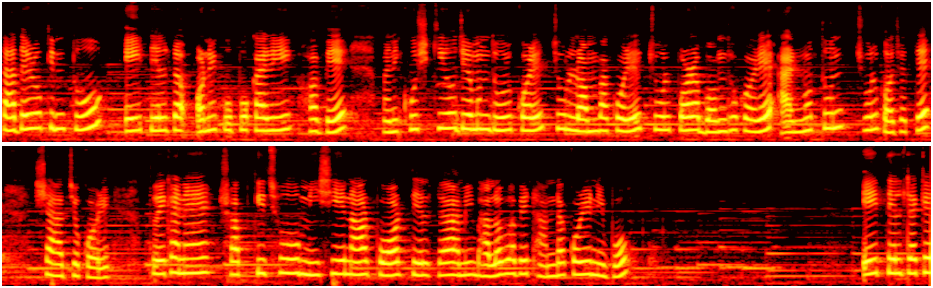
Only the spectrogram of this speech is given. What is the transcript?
তাদেরও কিন্তু এই তেলটা অনেক উপকারী হবে। মানে খুশকিও যেমন দূর করে, চুল লম্বা করে, চুল পড়া বন্ধ করে আর নতুন চুল গজাতে সাহায্য করে। তো এখানে সব কিছু মিশিয়ে নেওয়ার পর তেলটা আমি ভালোভাবে ঠান্ডা করে নেব। এই তেলটাকে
